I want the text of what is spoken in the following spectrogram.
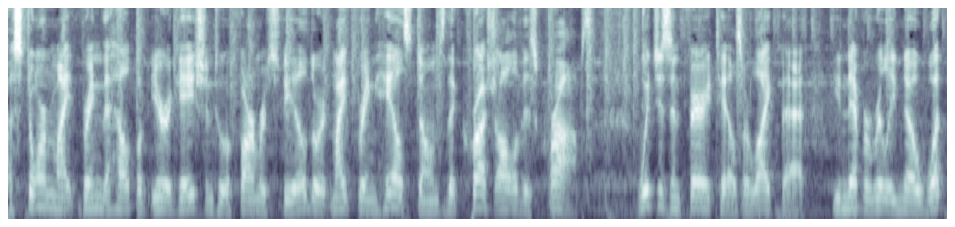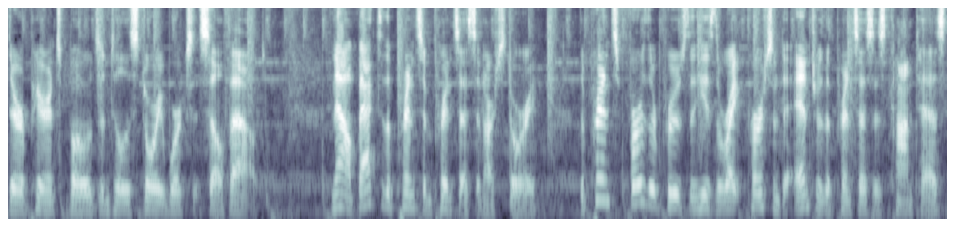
A storm might bring the help of irrigation to a farmer's field, or it might bring hailstones that crush all of his crops. Witches and fairy tales are like that. You never really know what their appearance bodes until the story works itself out. Now, back to the prince and princess in our story. The prince further proves that he is the right person to enter the princess's contest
